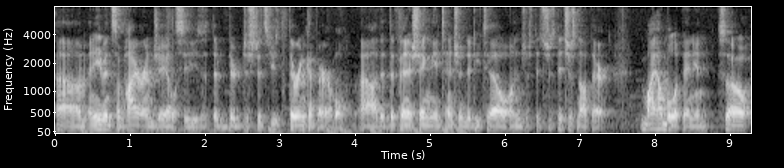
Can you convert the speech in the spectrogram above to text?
um, and even some higher end JLCs. They're, they're just they're incomparable. Uh, the, the, finishing, the attention to detail, and just it's just it's just not there. My humble opinion. So.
